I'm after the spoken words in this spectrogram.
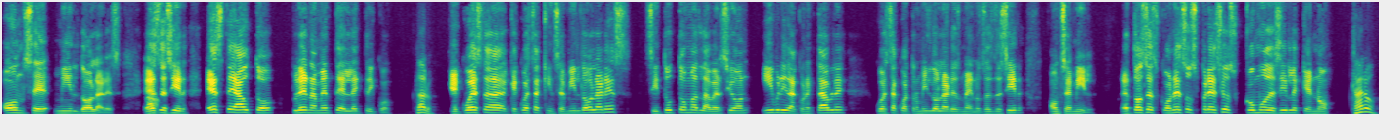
11 mil dólares. Es decir, este auto plenamente eléctrico, claro. que cuesta, que cuesta 15 mil dólares, si tú tomas la versión híbrida conectable, cuesta 4 mil dólares menos, es decir, 11 mil. Entonces, con esos precios, ¿cómo decirle que no? Claro,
